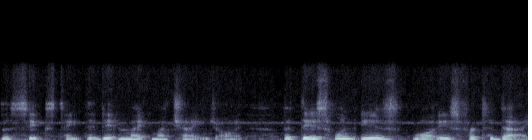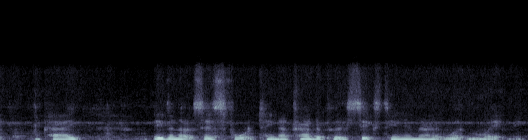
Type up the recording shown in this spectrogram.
the 16th. It didn't make my change on it. But this one is what is for today, okay? Even though it says 14. I tried to put a 16 in there, it wouldn't let me.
